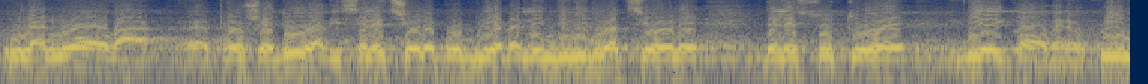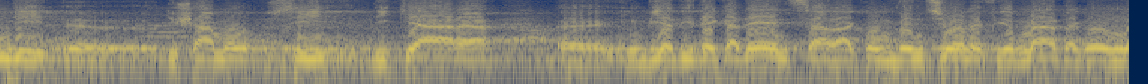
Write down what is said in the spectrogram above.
una nuova eh, procedura di selezione pubblica per l'individuazione delle strutture di ricovero, quindi eh, diciamo, si dichiara eh, in via di decadenza la convenzione firmata con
